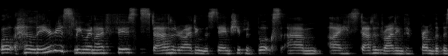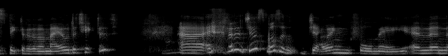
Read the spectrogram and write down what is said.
Well, hilariously, when I first started writing the Sam Shephard books, um, I started writing from the perspective of a male detective. Oh. Uh, but it just wasn't gelling for me. And then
